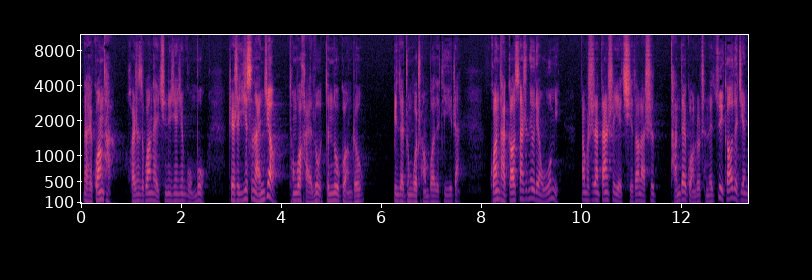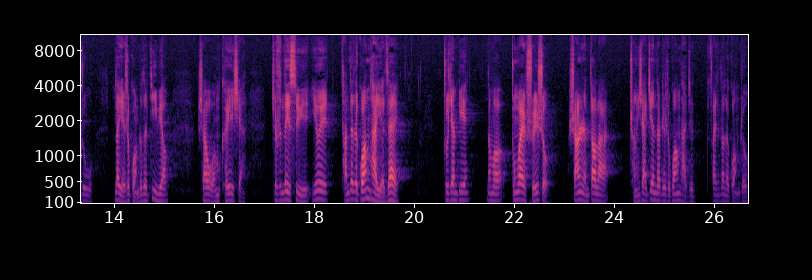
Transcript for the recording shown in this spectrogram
那是光塔，怀生寺光塔与清真先贤古墓，这是伊斯兰教通过海路登陆广州，并在中国传播的第一站。光塔高三十六点五米，那么实际上当时也起到了是唐代广州城内最高的建筑物，那也是广州的地标。实际上我们可以想，就是类似于，因为唐代的光塔也在珠江边。那么，中外水手、商人到了城下，见到这只光塔，就发现到了广州。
